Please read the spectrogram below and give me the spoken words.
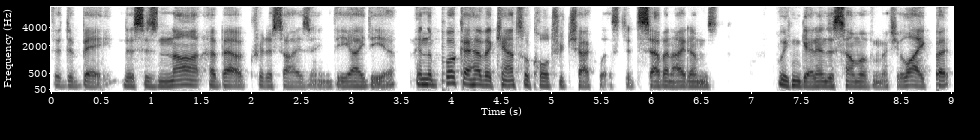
the debate. This is not about criticizing the idea. In the book, I have a cancel culture checklist. It's seven items. We can get into some of them if you like, but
